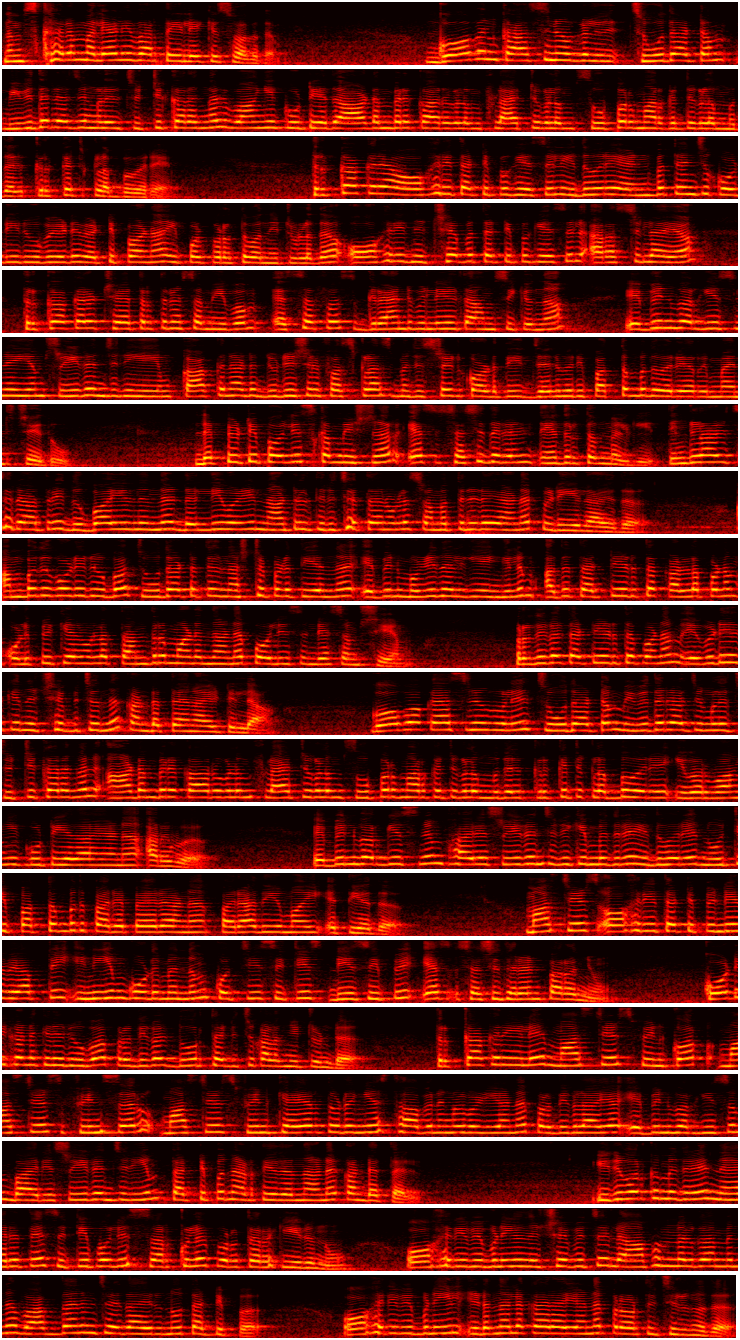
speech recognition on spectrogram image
നമസ്കാരം മലയാളി വാർത്തയിലേക്ക് സ്വാഗതം. ഗോവൻ കാസിനോകളിൽ ചൂതാട്ടം വിവിധ രാജ്യങ്ങളിൽ ചുറ്റിക്കറങ്ങൾ വാങ്ങിക്കൂട്ടിയത് ആഡംബര കാറുകളും ഫ്ളാറ്റുകളും സൂപ്പർ മാർക്കറ്റുകളും മുതൽ ക്രിക്കറ്റ് ക്ലബ്ബ് വരെ. തൃക്കാക്കര ഓഹരി തട്ടിപ്പ് കേസിൽ ഇതുവരെ എൺപത്തിയഞ്ച് കോടി രൂപയുടെ വെട്ടിപ്പാണ് ഇപ്പോൾ പുറത്തു വന്നിട്ടുള്ളത്. ഓഹരി നിക്ഷേപ തട്ടിപ്പ് കേസിൽ അറസ്റ്റിലായ തൃക്കാക്കര ക്ഷേത്രത്തിനു സമീപം എസ് എഫ് എസ് ഗ്രാൻഡ് വില്ലയിൽ താമസിക്കുന്ന എബിൻ വർഗീസിനെയും ശ്രീരഞ്ജിനിയെയും Kakkanad judicial first class magistrate കോടതി ജനുവരി പത്തൊമ്പത് വരെ റിമാൻഡ് ചെയ്തു. Deputy police commissioner S Sasidharan നേതൃത്വം നൽകി. തിങ്കളാഴ്ച രാത്രി ദുബായിൽ നിന്ന് ഡൽഹി വഴി നാട്ടിൽ തിരിച്ചെത്താനുള്ള ശ്രമത്തിനിടെയാണ് പിടിയിലായത്. അമ്പത് കോടി രൂപ ചൂതാട്ടത്തിൽ നഷ്ടപ്പെടുത്തിയെന്ന് എബിൻ മൊഴി നൽകിയെങ്കിലും അത് തട്ടിയെടുത്ത കള്ളപ്പണം ഒളിപ്പിക്കാനുള്ള തന്ത്രമാണെന്നാണ് പോലീസിന്റെ സംശയം. പ്രതികൾ തട്ടിയെടുത്ത പണം എവിടെയൊക്കെ നിക്ഷേപിച്ചെന്ന് കണ്ടെത്താനായിട്ടില്ല. ഗോവ കാസിനോകളിൽ ചൂതാട്ടം വിവിധ രാജ്യങ്ങളിൽ ചുറ്റിക്കറങ്ങൽ ആഡംബര കാറുകളും ഫ്ളാറ്റുകളും സൂപ്പർ മാർക്കറ്റുകളും മുതൽ ക്രിക്കറ്റ് ക്ലബ്ബ് വരെ ഇവർ വാങ്ങിക്കൂട്ടിയതായാണ് അറിവ്. എബിൻ വർഗീസിനും ഭാര്യ ശ്രീരഞ്ജനിക്കുമെതിരെ ഇതുവരെ നൂറ്റി പത്തൊമ്പത് പേരാണ് പരാതിയുമായി എത്തിയത്. മാസ്റ്റേഴ്സ് ഓഹരി തട്ടിപ്പിന്റെ വ്യാപ്തി ഇനിയും കൂടുമെന്നും Kochi city D C P S Sasidharan പറഞ്ഞു. കോടിക്കണക്കിന് രൂപ പ്രതികൾ ദൂർത്തടിച്ചു കളഞ്ഞിട്ടുണ്ട്. തൃക്കാക്കരയിലെ Masters Fincorp Masters Finserv Masters Fin Care തുടങ്ങിയ സ്ഥാപനങ്ങൾ വഴിയാണ് പ്രതികളായ എബിൻ വർഗീസും ഭാര്യ ശ്രീരഞ്ജനിയും തട്ടിപ്പ് നടത്തിയതെന്നാണ് കണ്ടെത്തൽ. ഇരുവർക്കുമെതിരെ നേരത്തെ സിറ്റി പോലീസ് സർക്കുലർ പുറത്തിറക്കിയിരുന്നു. ഓഹരി വിപണിയിൽ നിക്ഷേപിച്ച് ലാഭം നൽകാമെന്ന് വാഗ്ദാനം ചെയ്തായിരുന്നു തട്ടിപ്പ്. ഓഹരി വിപണിയിൽ ഇടനിലക്കാരായാണ് പ്രവർത്തിച്ചിരുന്നത്.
